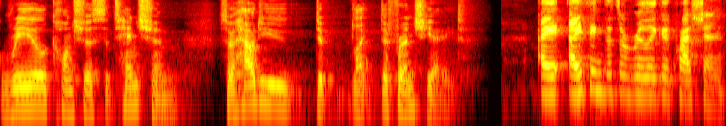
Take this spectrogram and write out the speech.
real conscious attention so how do you di- like differentiate? I, I think that's a really good question.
